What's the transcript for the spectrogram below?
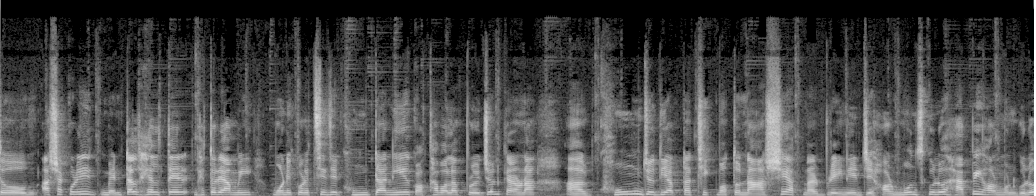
তো আশা করি মেন্টাল হেলথের ভেতরে আমি মনে করেছি যে ঘুমটা নিয়ে কথা বলা প্রয়োজন। কেননা ঘুম যদি আপনার ঠিক মতো না আসে, আপনার ব্রেনের যে হরমোনসগুলো হ্যাপি হরমোনগুলো,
